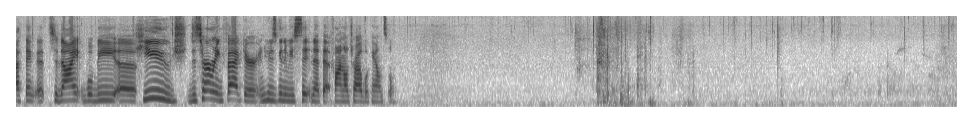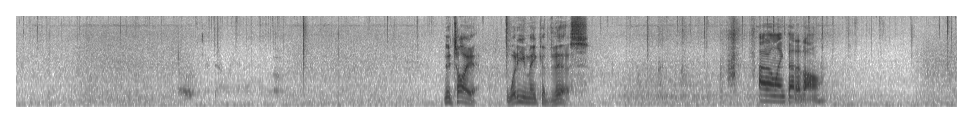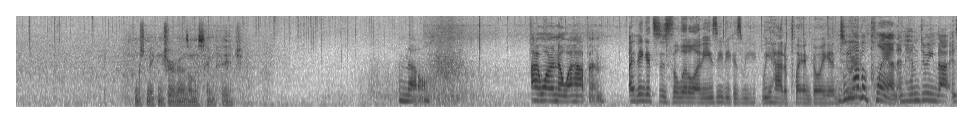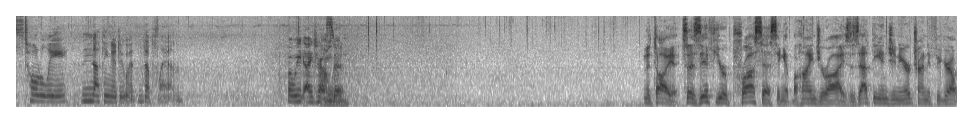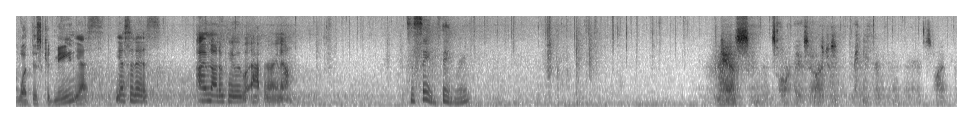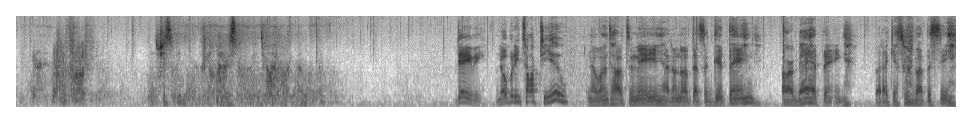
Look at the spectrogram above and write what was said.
I think that tonight will be a huge determining factor in who's going to be sitting at that final tribal council. Natalia, what do you make of this? I don't like that at all. I'm just making sure everyone's on the same page. No. I want to know what happened. I think it's just a little uneasy because we we had a plan going into We it. We have a plan, and him doing that is totally nothing to do with the plan. but we I trust I'm it. good. Natalia, it's as if you're processing it behind your eyes. Is that the engineer trying to figure out what this could mean? Yes. Yes, it is. I'm not okay with what happened right now. It's the same thing, right? Yes, that's all it is. I was just making sure. It's fine. Uh, it's just making me feel better. So it made me feel like Davie, nobody talked to you. No one talked to me. I don't know if that's a good thing or a bad thing, but I guess we're about to see.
